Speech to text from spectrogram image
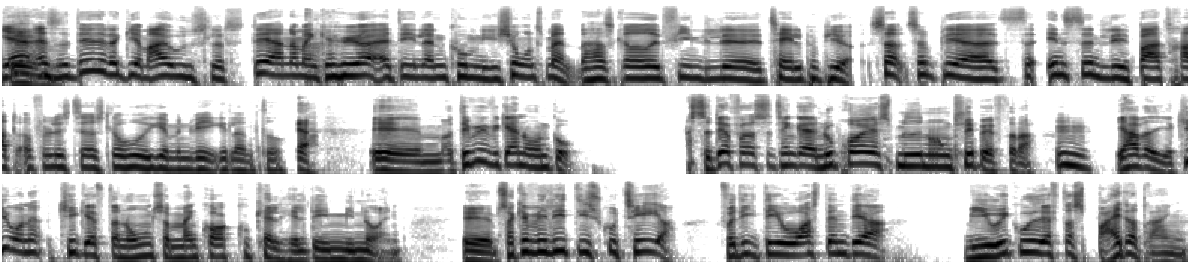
Ja, Øhm, altså det er det, der giver mig udslet. Det er, når man kan høre, at det er en eller anden kommunikationsmand, der har skrevet et fint lille talepapir. Så, så bliver jeg instantly bare træt og får lyst til at slå hovedet igennem en væg et eller andet sted. Ja, øhm, og det vil vi gerne undgå. Så derfor så tænker jeg, nu prøver jeg at smide nogle klip efter dig. Mm. Jeg har været i arkiverne og kigge efter nogen, som man godt kunne kalde helte i mine øjne. Øh, så kan vi lige diskutere, fordi det er jo også den der, vi er jo ikke ude efter spejderdrengen.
